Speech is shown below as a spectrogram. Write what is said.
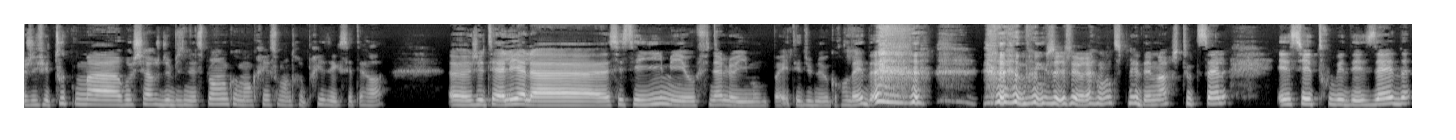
j'ai fait toute ma recherche de business plan, comment créer son entreprise, etc. Euh, j'étais allée à la CCI, mais au final, ils m'ont pas été d'une grande aide. Donc j'ai fait vraiment toutes les démarches toute seule, essayer de trouver des aides.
